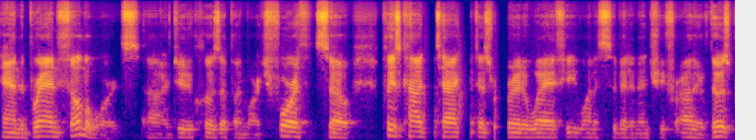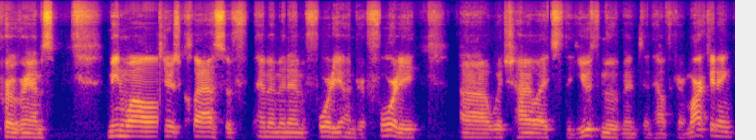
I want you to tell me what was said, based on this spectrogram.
and the Brand Film Awards uh, are due to close up on March 4th. So please contact us right away if you want to submit an entry for either of those programs. Meanwhile, here's class of MMM 40 under 40, uh, which highlights the youth movement in healthcare marketing,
